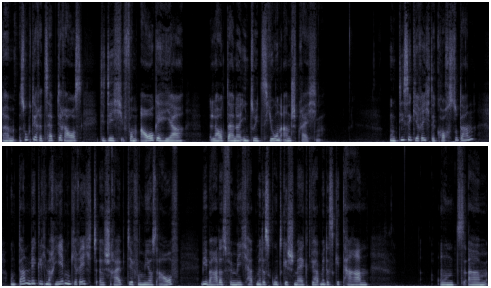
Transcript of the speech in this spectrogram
Ähm, such dir Rezepte raus, die dich vom Auge her laut deiner Intuition ansprechen. Und diese Gerichte kochst du dann und dann wirklich nach jedem Gericht äh, schreib dir von mir aus auf, wie war das für mich, hat mir das gut geschmeckt, wie hat mir das getan. Und ähm,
